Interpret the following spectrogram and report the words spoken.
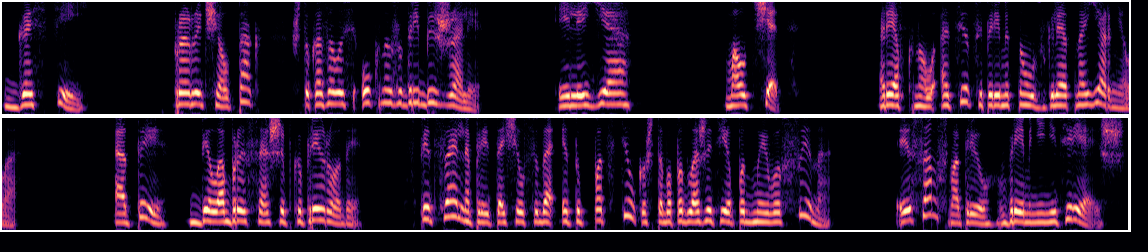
гостей!» Прорычал так, что, казалось, окна задребезжали. «Или я...» «Молчать!» — рявкнул отец и переметнул взгляд на Ярнила. «А ты, белобрысая ошибка природы, специально притащил сюда эту подстилку, чтобы подложить ее под моего сына. И сам, смотрю, времени не теряешь.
